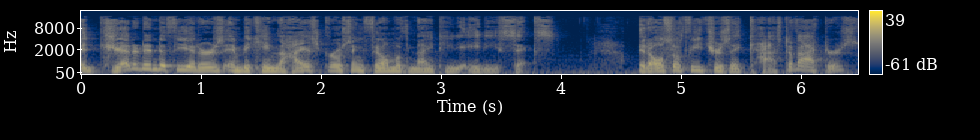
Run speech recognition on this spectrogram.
it jetted into theaters and became the highest grossing film of 1986. It also features a cast of actors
